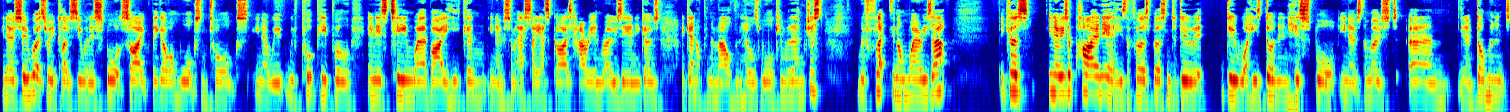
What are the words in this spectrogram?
You know, so he works very closely with his sports psych. They go on walks and talks. You know, we we've put people in his team whereby he can, you know, some SAS guys, Harry and Rosie, and he goes again up in the Malvern Hills walking with them, just reflecting on where he's at. Because you know, he's a pioneer. He's the first person to do it, do what he's done in his sport. You know, it's the most, um, you know, dominant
